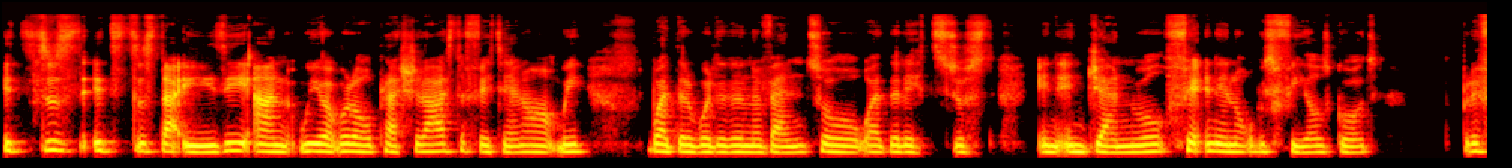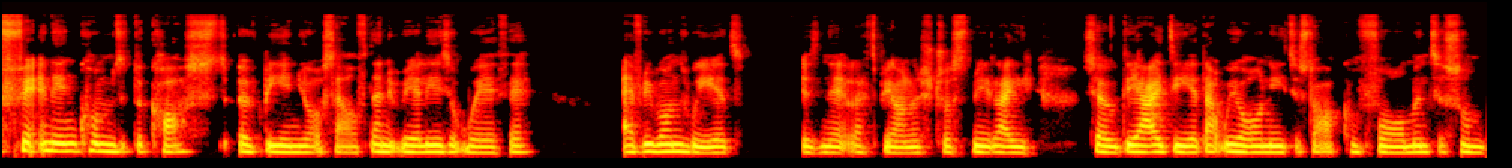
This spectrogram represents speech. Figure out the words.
It's just it's just that easy, and we are we're all pressurized to fit in, aren't we? Whether we're at an event or whether it's just in in general, fitting in always feels good. But if fitting in comes at the cost of being yourself, then it really isn't worth it. Everyone's weird isn't it? Let's be honest. Trust me. Like, so the idea that we all need to start conforming to some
